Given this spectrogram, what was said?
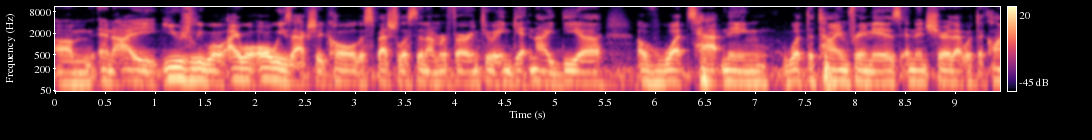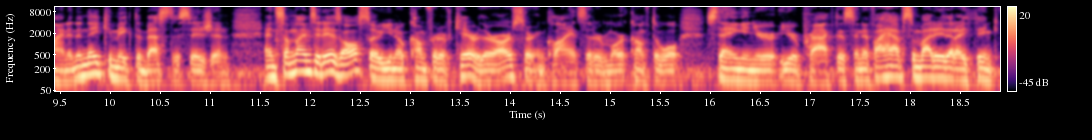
Um, and I usually will, I will always actually call the specialist that I'm referring to and get an idea of what's happening, what the time frame is, and then share that with the client. And then they can make the best decision. And sometimes it is also, you know, comfort of care. There are certain clients that are more comfortable staying in your, your practice. And if I have somebody that I think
